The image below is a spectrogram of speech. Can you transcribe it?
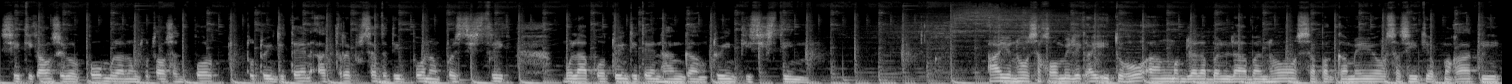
City Councilor po mula noong 2004 to 2010 at representative po ng 1st District mula po 2010 hanggang 2016. Ayon ho sa Comelec ay ito ho ang maglalaban-laban ho sa pagka-mayor sa City of Makati.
